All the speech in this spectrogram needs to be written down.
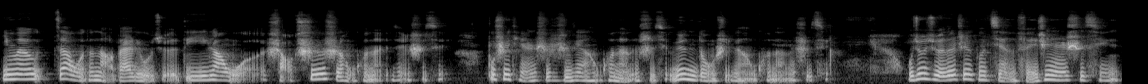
因为在我的脑袋里，我觉得第一让我少吃是很困难一件事情，不吃甜食是件很困难的事情，运动是件很困难的事情。我就觉得这个减肥这件事情。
